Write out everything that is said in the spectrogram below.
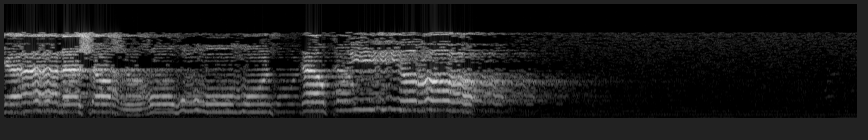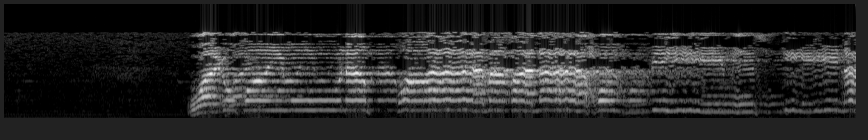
كان شره مستطيرا. ويطعمون الطعام على حبه مسكينا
